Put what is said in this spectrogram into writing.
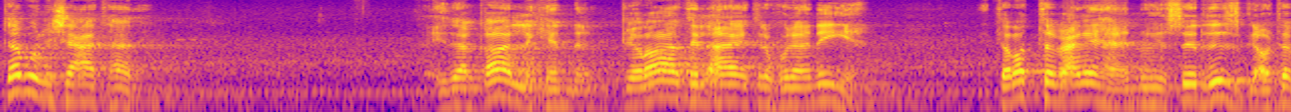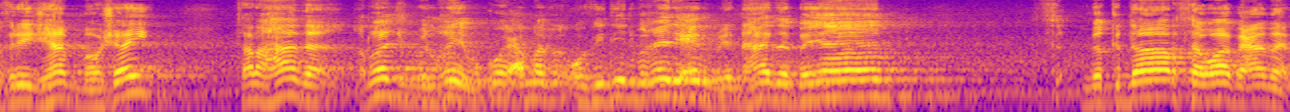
انتبهوا الإشاعات هذه. فإذا قال لك أن قراءة الآية الفلانية يترتب عليها أنه يصير رزق أو تفريج هم أو شيء ترى هذا رجم بالغيب وقول الله وفي دين بغير علم لأن هذا بيان مقدار ثواب عمل.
